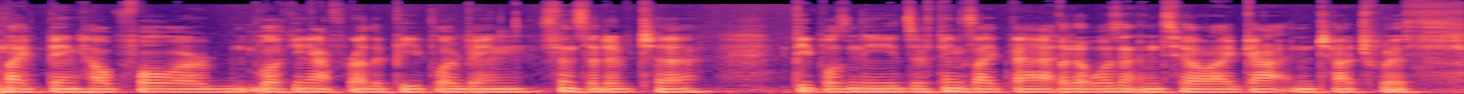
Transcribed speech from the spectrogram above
like being helpful or looking out for other people or being sensitive to people's needs or things like that. But it wasn't until I got in touch with,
